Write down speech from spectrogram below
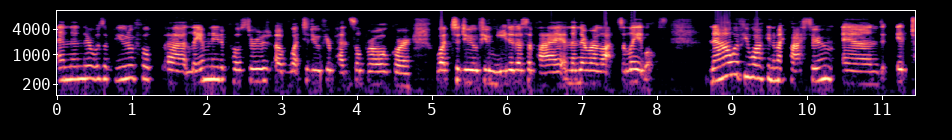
and then there was a beautiful uh, laminated poster of what to do if your pencil broke or what to do if you needed a supply. And then there were lots of labels. Now, if you walk into my classroom, and it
